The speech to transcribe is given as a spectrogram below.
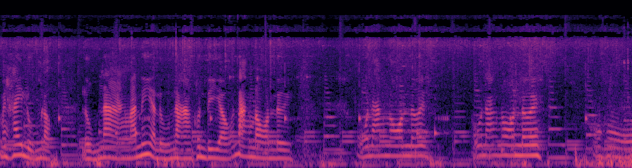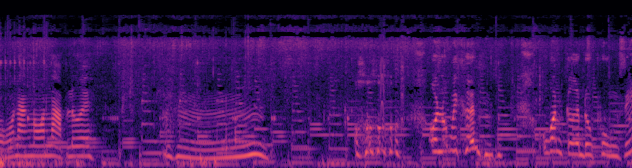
ไม่ให้หลุมหรอก หลุมนางนะเนี่ยหลุมนางคนเดียวนางนอนเลย โอ้นางนอนเลย นางนอนเลย โอ้โห นางนอนหลับเลย อือหือโอ้โอ้ลุกไม่ขึ้น อ้วนเกินดูพุงสิ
